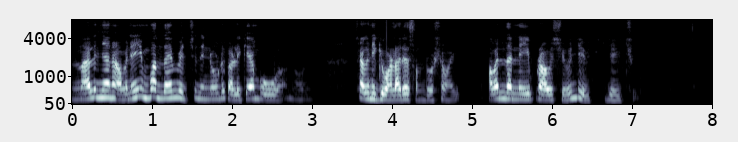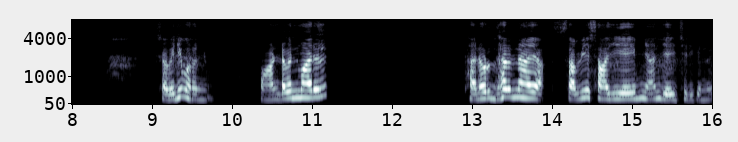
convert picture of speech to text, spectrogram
എന്നാലും ഞാൻ അവനെയും പന്തയം വെച്ച് നിന്നോട് കളിക്കാൻ പോവുക. ശകുനിക്ക് വളരെ സന്തോഷമായി. അവൻ തന്നെ ഈ പ്രാവശ്യവും ജയിച്ചു. ശകുനി പറഞ്ഞു പാണ്ഡവന്മാരിൽ ധനുർധരനായ സവ്യസാചിയെയും ഞാൻ ജയിച്ചിരിക്കുന്നു.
